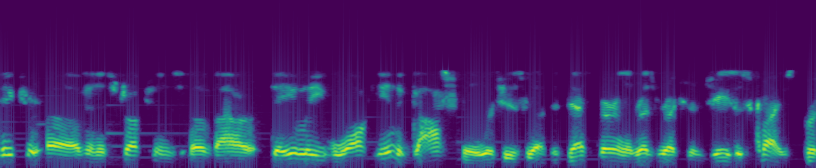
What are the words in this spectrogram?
picture of and instructions of our daily walk in the gospel, which is what? The death, burial, and resurrection of Jesus Christ. 1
